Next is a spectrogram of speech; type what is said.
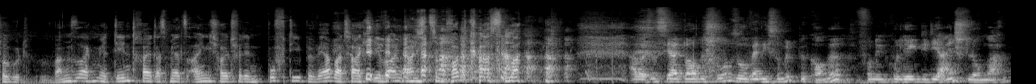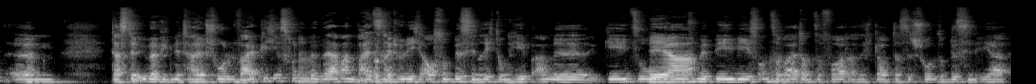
voll gut. Wann sagen wir den drei, dass wir jetzt eigentlich heute für den Bufti Bewerbertag hier waren, gar nicht zum Podcast machen? Aber es ist ja, glaube ich, schon so, wenn ich so mitbekomme von den Kollegen, die die Einstellung machen, ähm, dass der überwiegende Teil schon weiblich ist von den Bewerbern, weil es Okay. natürlich auch so ein bisschen Richtung Hebamme geht, so Ja. Mit Babys und so weiter und so fort. Also ich glaube, das ist schon so ein bisschen eher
